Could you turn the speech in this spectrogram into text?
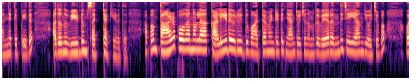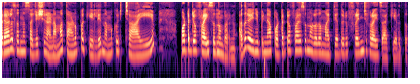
മഞ്ഞൊക്കെ പെയ്ത് അതൊന്ന് വീണ്ടും സെറ്റാക്കിയെടുത്ത് അപ്പം താഴെ പോകാമെന്നുള്ള ആ കളിയുടെ ഒരു ഇത് മാറ്റാൻ വേണ്ടിയിട്ട് ഞാൻ ചോദിച്ചു നമുക്ക് വേറെ എന്ത് ചെയ്യാമെന്ന് ചോദിച്ചപ്പോൾ ഒരാൾ തന്ന സജഷനാണ്. അമ്മ തണുപ്പൊക്കെ അല്ലേ? നമുക്കൊരു ചായയും പൊട്ടറ്റോ ഫ്രൈസ് എന്നും പറഞ്ഞു. അത് കഴിഞ്ഞ് പിന്നെ ആ പൊട്ടറ്റോ ഫ്രൈസ് എന്നുള്ളത് മാറ്റി അതൊരു ഫ്രഞ്ച് ഫ്രൈസ് ആക്കിയെടുത്തു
